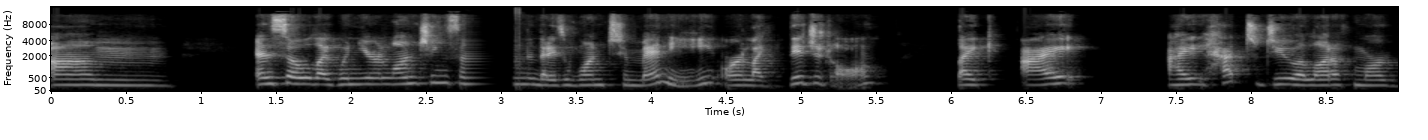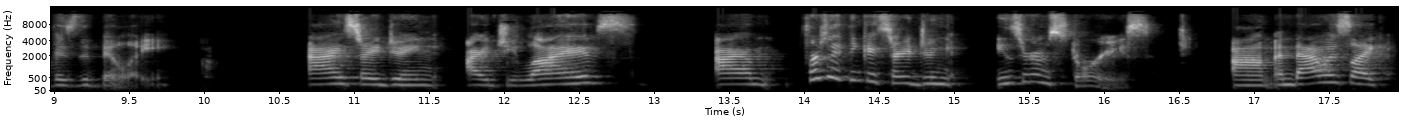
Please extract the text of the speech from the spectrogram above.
um and so like when you're launching something that is one to many or like digital like i i had to do a lot of more visibility I started doing IG lives. Um, first, I think I started doing Instagram stories. Um, and that was like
